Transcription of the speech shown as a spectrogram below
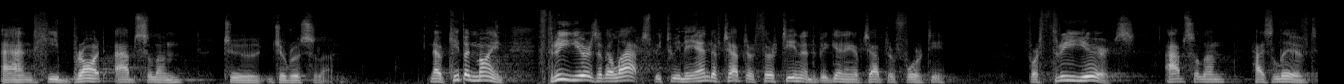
and he brought Absalom to Jerusalem. Now, keep in mind, three years have elapsed between the end of chapter 13 and the beginning of chapter 14. For three years, Absalom has lived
